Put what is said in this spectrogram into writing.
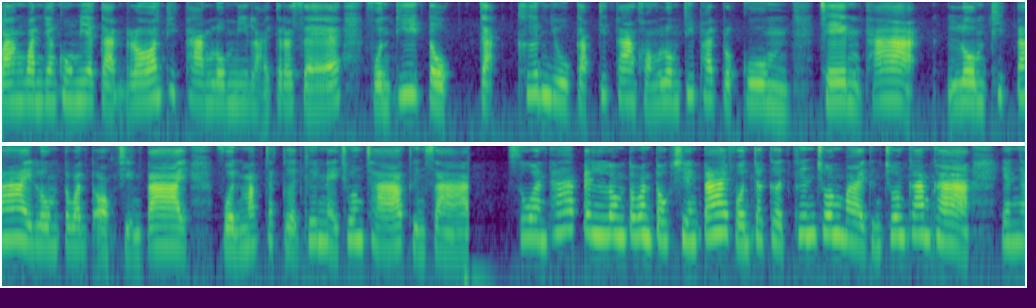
บางวันยังคงมีอากาศร้อนทิศทางลมมีหลายกระแส ฝนที่ตกจะขึ้นอยู่กับทิศทางของลมที่พัดปกคลุม เช่น ถ้าลมทิศใต้ลมตะวันออกเฉียงใต้ ฝนมักจะเกิดขึ้นในช่วงเช้าถึงสายส่วนถ้าเป็นลมตะวันตกเฉียงใต้ฝนจะเกิดขึ้นช่วงบ่ายถึงช่วงค่ำค่ะ ยังไง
